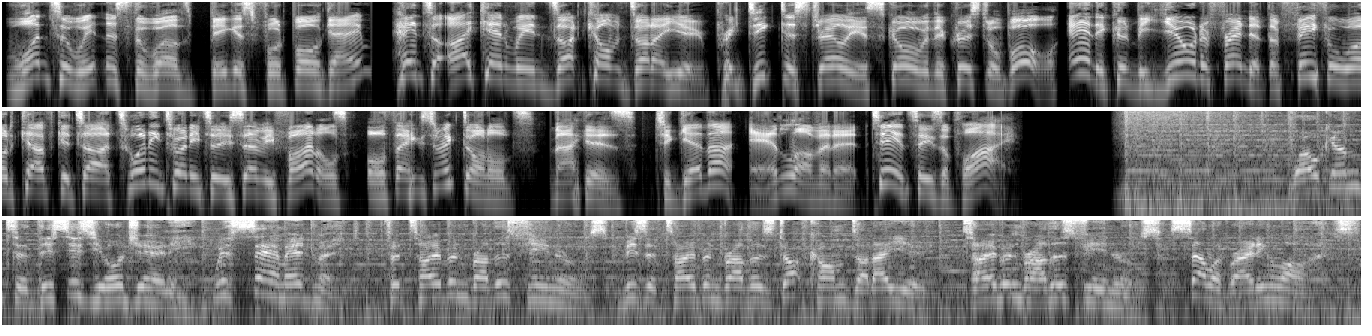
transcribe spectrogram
Want to witness the world's biggest football game? Head to iCanWin.com.au, predict Australia's score with a crystal ball, and it could be you and a friend at the FIFA World Cup Qatar 2022 semi finals, all thanks to McDonald's. Maccas, together and loving it. TNC's apply. Welcome to This Is Your Journey with Sam Edmund. For Tobin Brothers Funerals, visit tobinbrothers.com.au. Tobin Brothers Funerals, celebrating lives.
